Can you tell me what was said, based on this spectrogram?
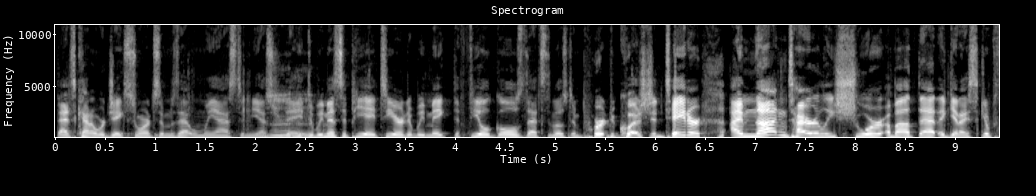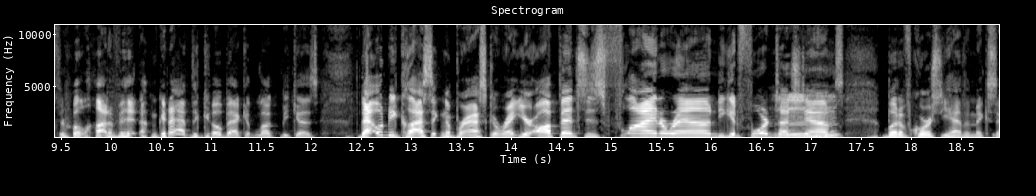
That's kind of where Jake Sorensen was at when we asked him yesterday. Mm-hmm. Did we miss a PAT or did we make the field goals? That's the most important question. Tater, I'm not entirely sure about that. Again, I skipped through a lot of it. I'm going to have to go back and look because that would be classic Nebraska, right? Your offense is flying around. You get four touchdowns, but of course you have a mixed,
